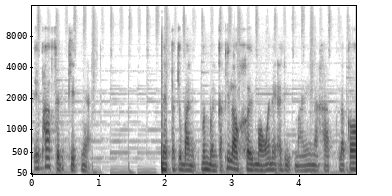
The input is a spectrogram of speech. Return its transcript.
เอ๊ะภาพเศรษฐกิจเนี่ยในปัจจุบันมันเหมือนกับที่เราเคยมองไว้ในอดีตไหมนะครับ แล้วก็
